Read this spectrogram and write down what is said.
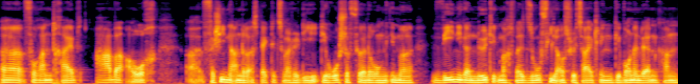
äh, vorantreibt, aber auch äh, verschiedene andere Aspekte, zum Beispiel die, die Rohstoffförderung immer weniger nötig macht, weil so viel aus Recycling gewonnen werden kann.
